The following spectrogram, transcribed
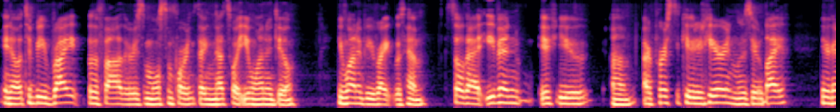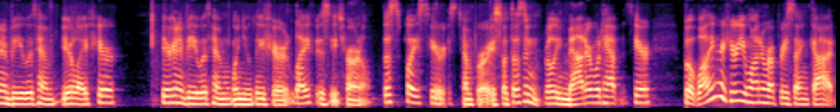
You know, to be right with the Father is the most important thing. That's what you want to do you want to be right with Him so that even if you um, are persecuted here and lose your life, you're going to be with Him. Your life here, you're going to be with Him when you leave here. Life is eternal. This place here is temporary. So it doesn't really matter what happens here. But while you're here, you want to represent God.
